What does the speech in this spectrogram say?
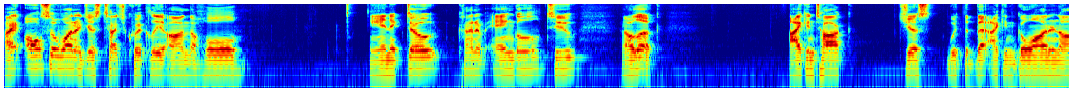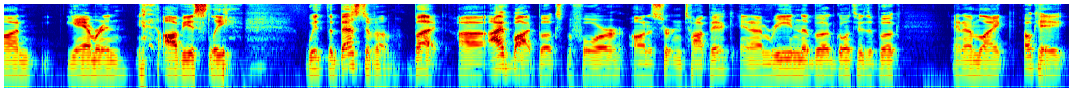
I also want to just touch quickly on the whole anecdote kind of angle too. Now, look, I can talk just with the be- I can go on and on yammering, obviously with the best of them. But uh, I've bought books before on a certain topic, and I'm reading the book, going through the book, and I'm like, okay,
